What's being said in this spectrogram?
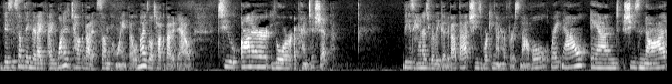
this is something that I, I wanted to talk about at some point, but we might as well talk about it now. To honor your apprenticeship, because Hannah's really good about that. She's working on her first novel right now, and she's not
